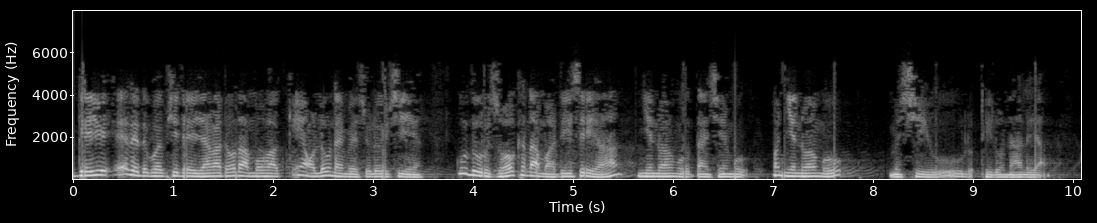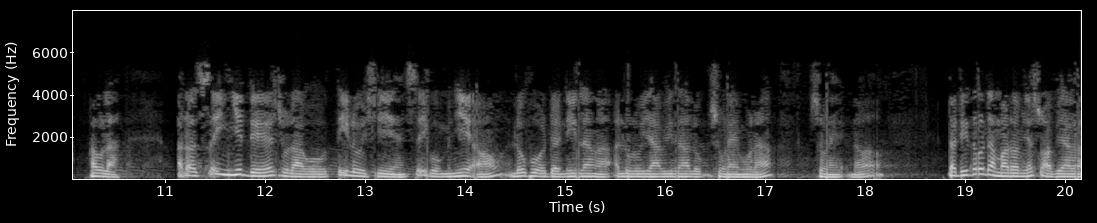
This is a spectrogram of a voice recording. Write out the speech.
အကယ်၍ဧည့်သည်တပွဲဖြစ်တဲ့ຢာကဒေါသမောဟကင်းအောင်လုပ်နိုင်မယ်ဆိုလို့ရှိရင်ကုသိုလ်ဇောခဏမှာဒီစိတ်ဟာညှဉ်းနှွမ်းမှုတန်ရှင်းမှုဟောညှဉ်းနှွမ်းမှုမရှိဘူးလို့ဒီလိုနားလည်ရဟုတ်လားအဲ့တော့စိတ်ညစ်တယ်ဆိုတာကိုသိလို့ရှိရင်စိတ်ကိုမညစ်အောင်လုပ်ဖို့အတွက်နိလန်းကအလိုလိုရပြီးသားလို့ဆိုနိုင်မို့လားဆိုနိုင်နော်တတိသုဒ္ဓမှာတော့မြတ်စွာဘုရားက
